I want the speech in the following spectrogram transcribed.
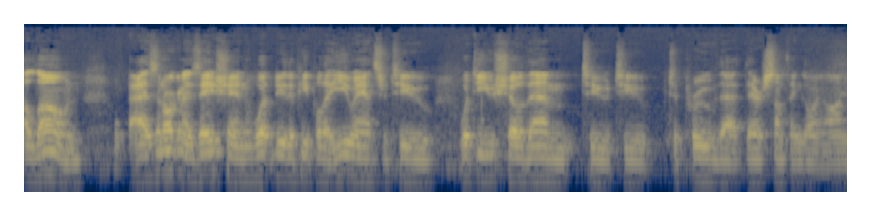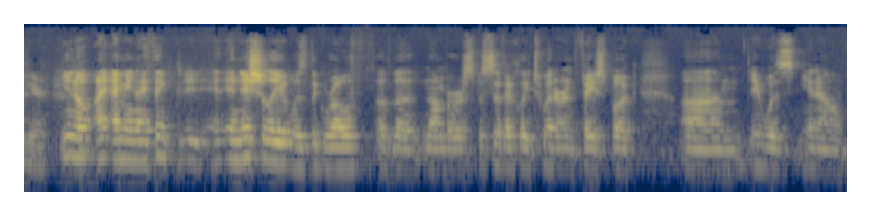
alone. As an organization, what do the people that you answer to? What do you show them to to to prove that there's something going on here? You know, I, I mean, I think initially it was the growth of the numbers, specifically Twitter and Facebook. Um, it was, you know,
